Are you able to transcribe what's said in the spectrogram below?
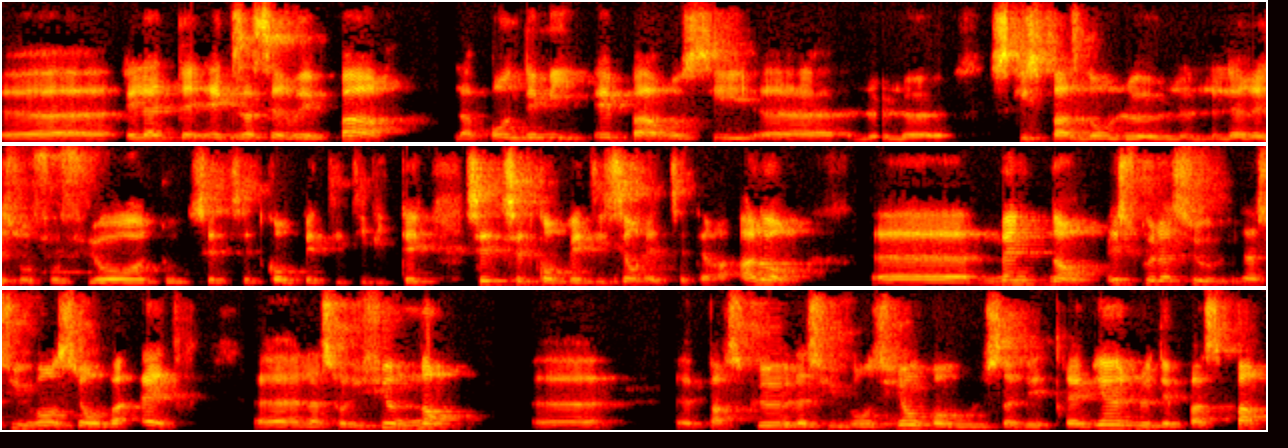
Euh, elle a été exacerbée par la pandémie et par aussi euh, le, ce qui se passe dans les réseaux sociaux, toute cette, compétitivité, cette, compétition, etc. Alors, euh, maintenant, est-ce que la, la, subvention va être la solution? Non. parce que la subvention, comme vous le savez très bien, ne dépasse pas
